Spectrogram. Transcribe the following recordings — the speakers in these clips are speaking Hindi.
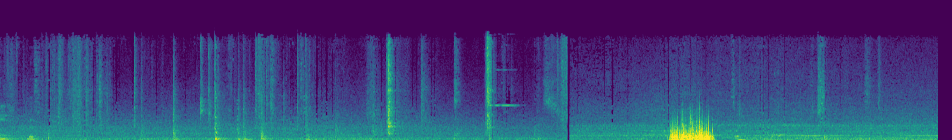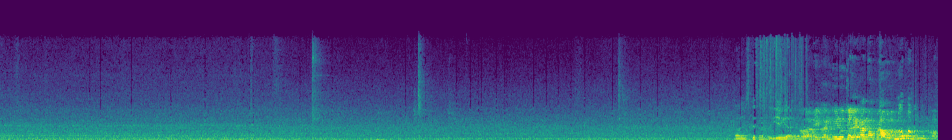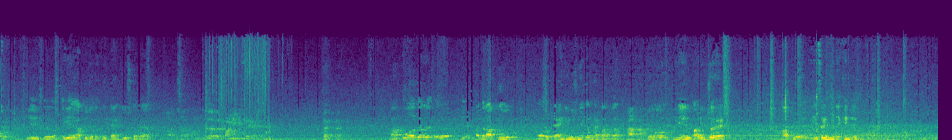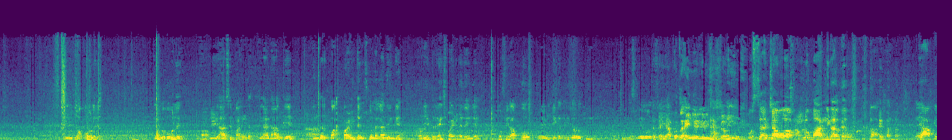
बेस्ट इसके साथ ये भी आएगा तो अभी कंटिन्यू चलेगा no problem no problem okay ये इसके ये आपको ज़रूरत नहीं टैंक यूज़ कर रहे हैं। आप अच्छा पानी हाँ। वो अगर अगर आपको वो टैंक यूज़ नहीं करना है बार बार हाँ हाँ। तो ये पाइप जो है आप ये साइड में देखेंगे। ये जो होल है ये जो होल हाँ यहाँ से पानी यहाँ डाल के अंदर पॉइंट है उसको लगा देंगे और ये ड्रेनेज पॉइंट में देंगे तो फिर आपको वो एम्प्टी करने की ज़रूरत नहीं है। अच्छा यहाँ पर तो है ही नहीं हाँ, नहीं उससे अच्छा हुआ हम लोग बाहर निकाल कर हाँ, आपके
